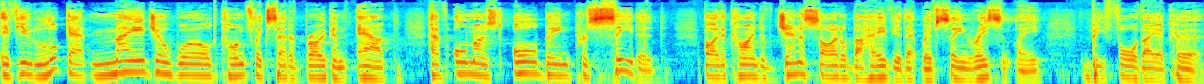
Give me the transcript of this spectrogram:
if you look at major world conflicts that have broken out, have almost all been preceded by the kind of genocidal behaviour that we've seen recently before they occur.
